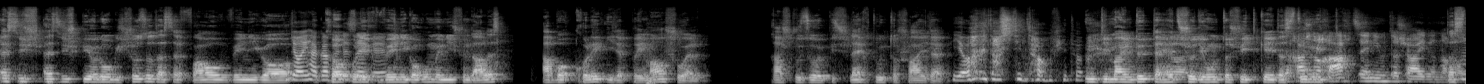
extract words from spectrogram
es, ist, es ist biologisch schon so, dass eine Frau weniger Ja, körperlich weniger um ist und alles. Aber Kollege, in der Primarschule kannst du so etwas schlecht unterscheiden. Ja, das stimmt auch wieder. Und ich meine, dort hat es Ja. schon die Unterschied gegeben, Da dass du kannst du mit nach 18 unterscheiden. dass,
